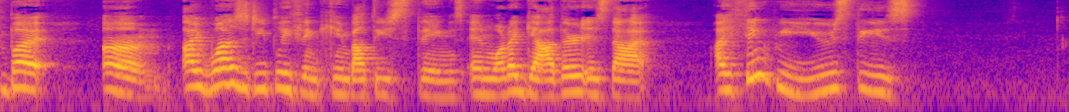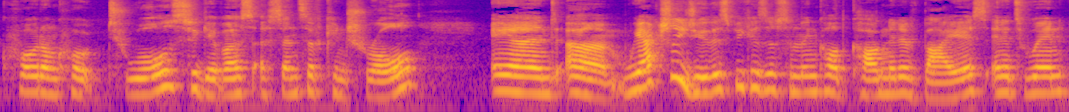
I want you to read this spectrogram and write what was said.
But um, I was deeply thinking about these things, and what I gathered is that I think we use these quote unquote tools to give us a sense of control. And um, we actually do this because of something called cognitive bias, and it's when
